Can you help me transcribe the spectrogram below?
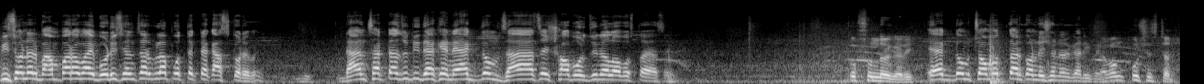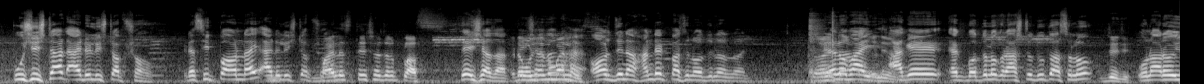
পিছনের বাম্পারও ভাই বডি সেন্সারগুলো প্রত্যেকটা কাজ করে ভাই। ডান সাইডটা যদি দেখেন একদম যা আছে সব অরিজিনাল অবস্থায় আছে। খুব সুন্দর গাড়ি। একদম চমৎকার কন্ডিশনের গাড়ি ভাই। এবং push start push start idle stop সহ। এটা সিট পাওয়ার নাই আইডল স্টপ সহ। মাইলেজ তেইশ হাজার প্লাস তেইশ হাজার। এটা original mileage? Original hundred percent original নয় হলো ভাই আগে এক ভদ্রলোক রাষ্ট্রদূত আসলো। জি জি। ওনার ওই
